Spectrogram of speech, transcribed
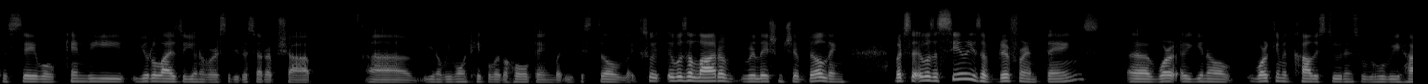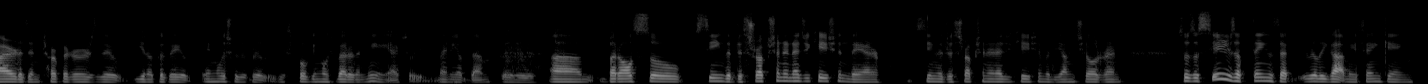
to say well can we utilize the university to set up shop uh, you know we won't take over the whole thing but you can still like so it, it was a lot of relationship building but so it was a series of different things uh, work, uh, you know, working with college students who, who we hired as interpreters, they, you know, because they English was really they spoke English better than me, actually, many of them Mhm. um, but also seeing the disruption in education there, seeing the disruption in education with young children. So it's a series of things that really got me thinking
